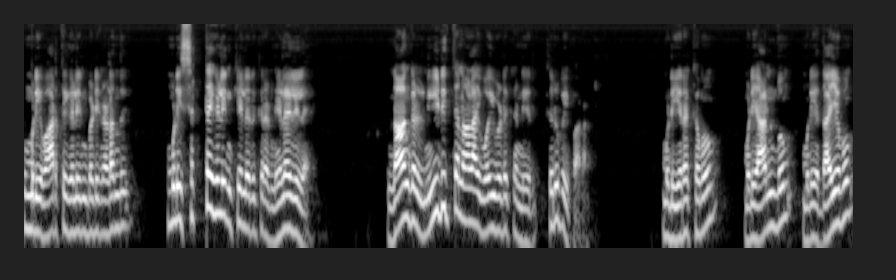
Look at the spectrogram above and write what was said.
உம்முடைய வார்த்தைகளின்படி நடந்து உம்முடைய செட்டைகளின் கீழ் இருக்கிற நிழலில் நாங்கள் நீடித்த நாளாய் ஓய்வெடுக்க நீர் கிருபை பாராட்டு. உம்முடைய இரக்கமும் உம்முடைய அன்பும் உம்முடைய தயவும்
